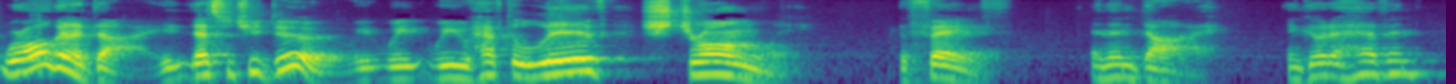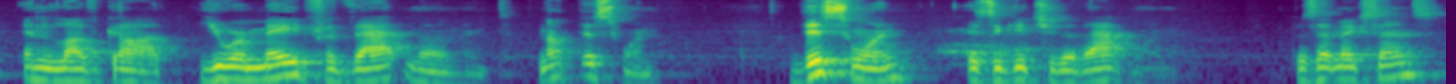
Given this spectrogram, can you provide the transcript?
we're all going to die. That's what you do. We, we we have to live strongly the faith, and then die, and go to heaven and love God. You were made for that moment, not this one. This one is to get you to that one. Does that make sense?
